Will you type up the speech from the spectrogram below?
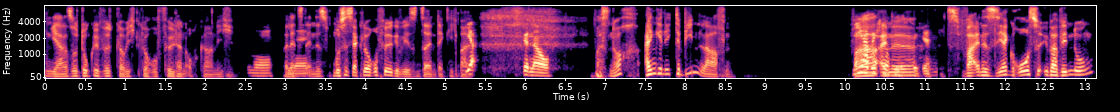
Ja, so dunkel wird, glaube ich, Chlorophyll dann auch gar nicht. Ne, Weil letzten ne. Endes muss es ja Chlorophyll gewesen sein, denke ich mal. Ja. Genau. Was noch? Eingelegte Bienenlarven. War eine es war eine sehr große Überwindung.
